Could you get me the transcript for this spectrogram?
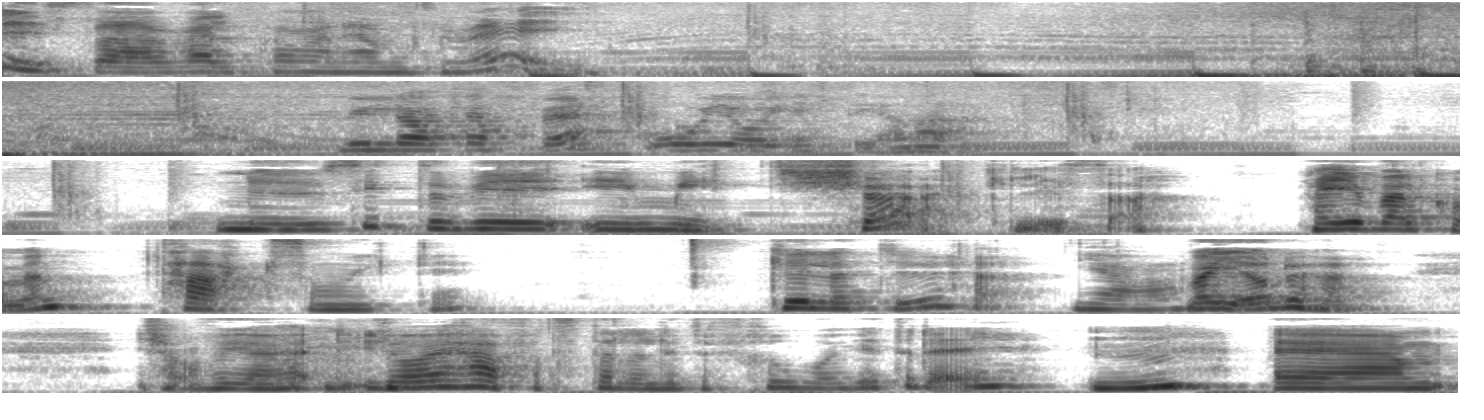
Lisa, välkommen hem till mig. Vill du ha kaffe? Och jag jättegärna. Nu sitter vi i mitt kök Lisa. Hej och välkommen. Tack så mycket. Kul att du är här. Ja. Vad gör du här? Ja, jag, jag är här för att ställa lite frågor till dig. Mm. Ehm,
